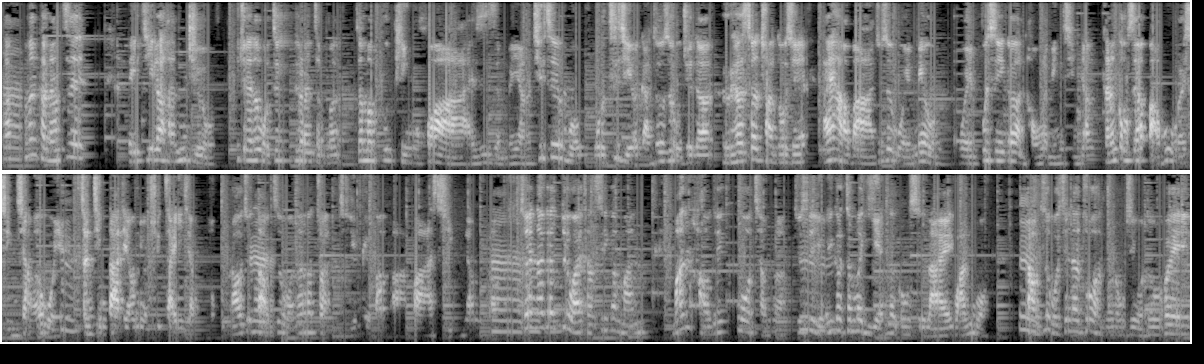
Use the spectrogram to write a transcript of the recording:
嗯。他们可能是累积了很久，就觉得我这个人怎么这么不听话啊，还是怎么样？其实我我自己的感受是，我觉得 rehearsal 穿拖鞋还好吧，就是我也没有，我也不是一个很红的明星，这样。可能公司要保护我的形象，而我也嗯。神经大条，没有去在意这样。红，然后就导致我那个专辑没有办法发行这样子。嗯，所以那个对我来讲是一个蛮蛮好的一个过程了，就是有一个这么严的公司来管我，嗯。导致我现在做很多东西我都会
